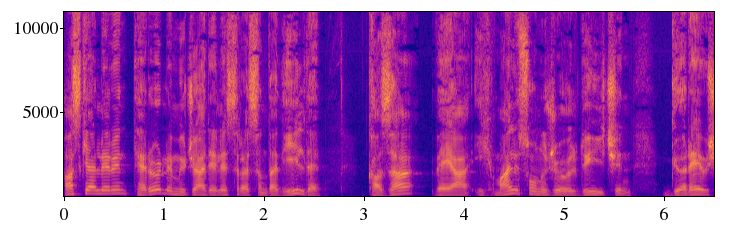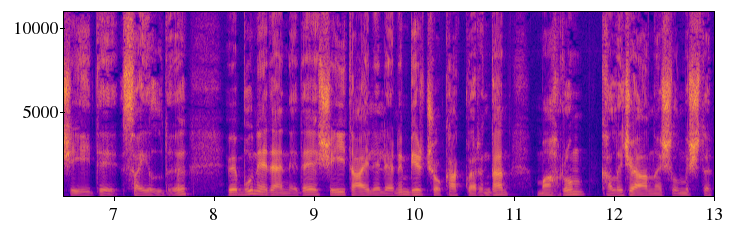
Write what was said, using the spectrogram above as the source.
Askerlerin terörle mücadele sırasında değil de kaza veya ihmal sonucu öldüğü için görev şehidi sayıldığı ve bu nedenle de şehit ailelerinin birçok haklarından mahrum kalacağı anlaşılmıştı.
